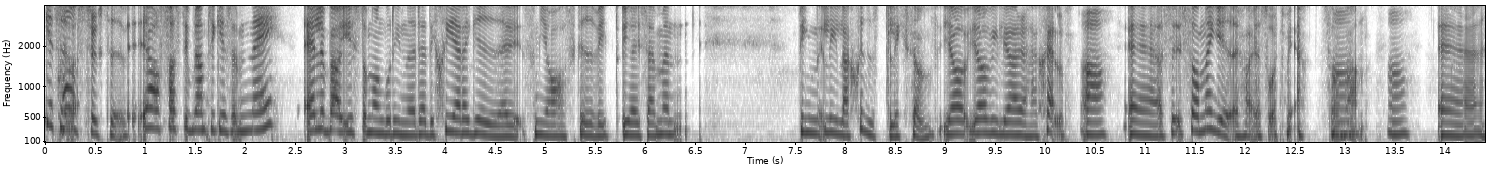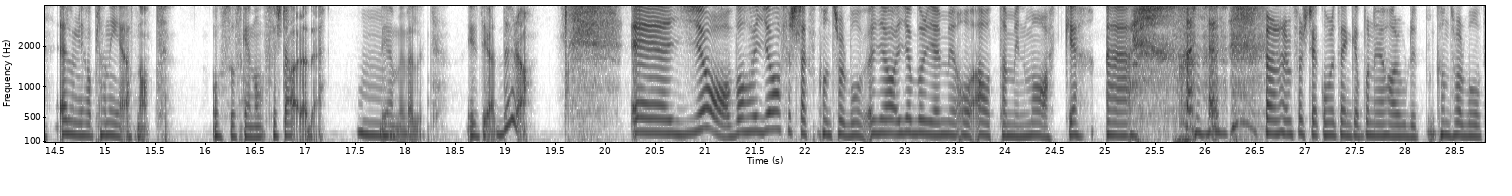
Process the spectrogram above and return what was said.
negativ. Konstruktiv? Ja, fast ibland tycker jag så, nej. Eller bara just om någon går in och redigerar grejer som jag har skrivit och jag är så här, men din lilla skit liksom. Jag, jag vill göra det här själv. Ja. Eh, så, sådana grejer har jag svårt med som ja. fan. Ja. Eh, eller om jag har planerat något och så ska någon förstöra det. Mm. Det gör mig väldigt irriterad. Du då? Eh, ja, vad har jag för slags kontrollbehov? Jag, jag börjar med att outa min make. Eh, för han är den första jag kommer att tänka på när jag har ordet kontrollbehov.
